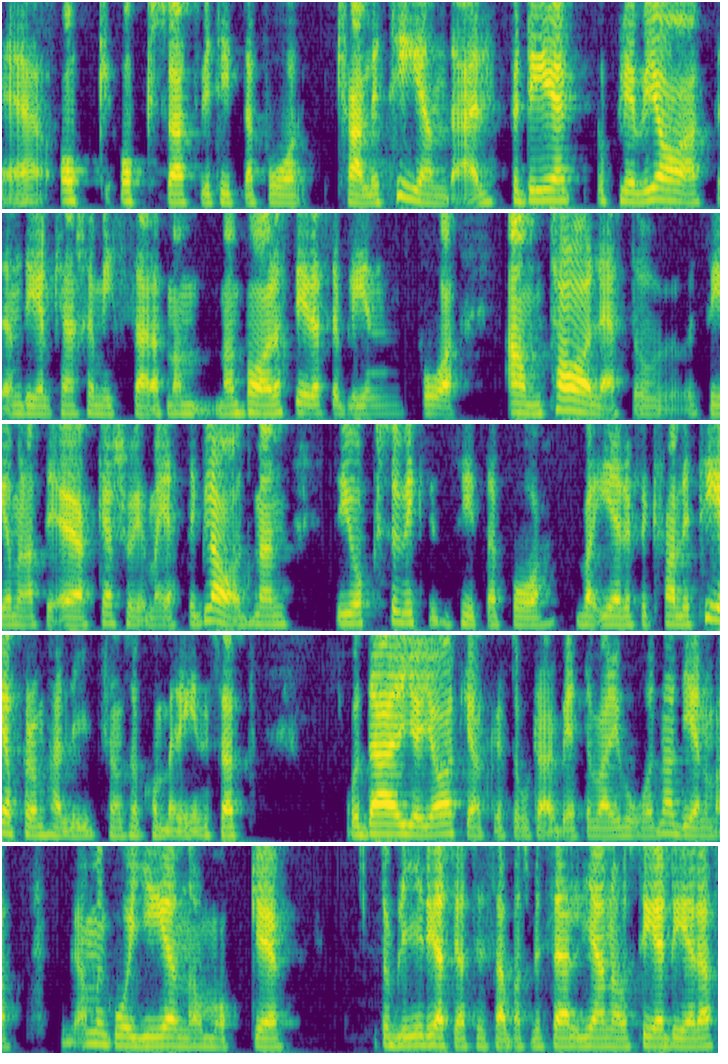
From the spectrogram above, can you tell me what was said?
Eh, och också att vi tittar på kvaliteten där. För det upplever jag att en del kanske missar, att man, man bara stirrar sig blind på antalet och ser man att det ökar så är man jätteglad. Men det är också viktigt att titta på vad är det för kvalitet på de här leadsen som kommer in. Så att och där gör jag ett ganska stort arbete varje månad genom att ja, gå igenom och eh, då blir det att jag tillsammans med säljarna och ser deras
